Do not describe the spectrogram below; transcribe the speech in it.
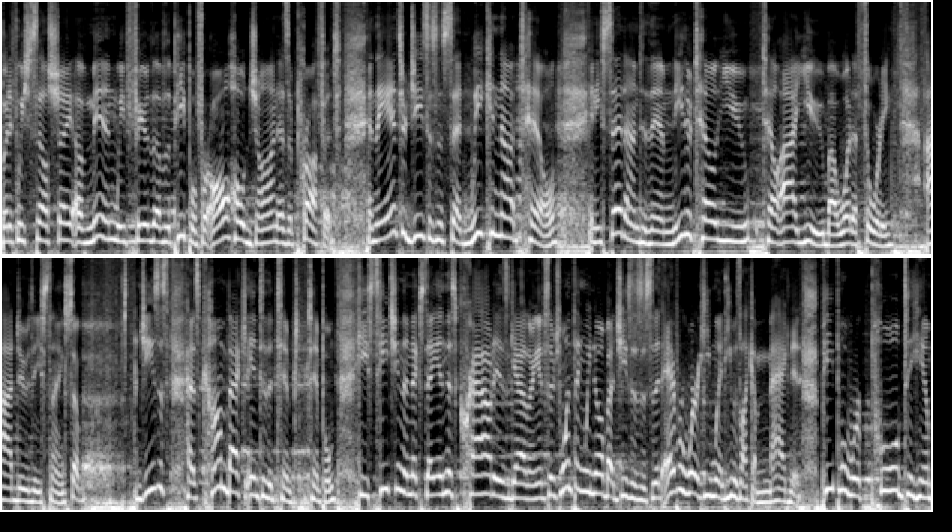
But if we shall say of men, we fear of the people, for all hold John as a prophet. And they answered Jesus and said, We cannot tell. And he said unto them, Neither tell you, tell I you by what authority I do these things. So Jesus has come back into the temp- temple. He's teaching the next day, and this crowd is gathering. If there's one thing we know about Jesus, is that everywhere he went, he was like a magnet. People were pulled to him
